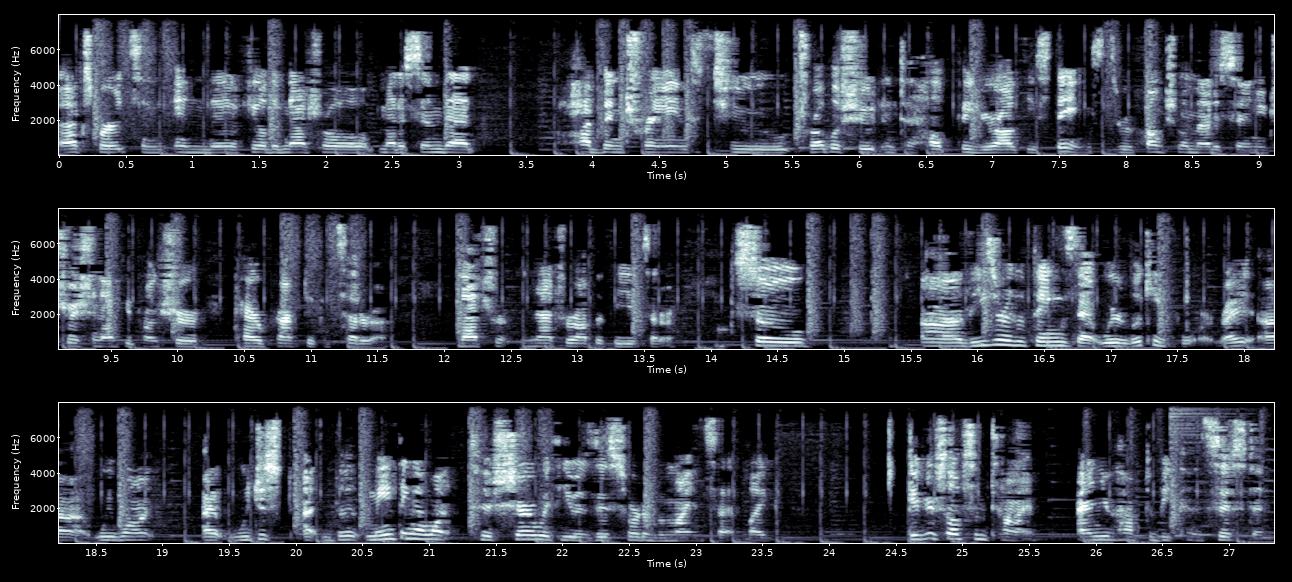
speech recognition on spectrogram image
experts in, in the field of natural medicine that have been trained to troubleshoot and to help figure out these things through functional medicine, nutrition, acupuncture, chiropractic, etc., natu- naturopathy, etc. So uh, these are the things that we're looking for, right? Uh, we want, I, we just, I, the main thing I want to share with you is this sort of a mindset. Like, give yourself some time, and you have to be consistent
